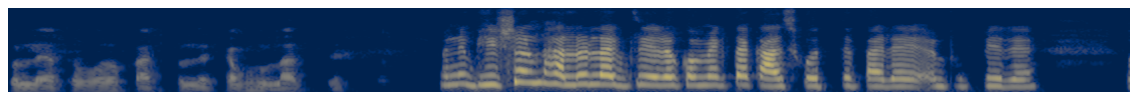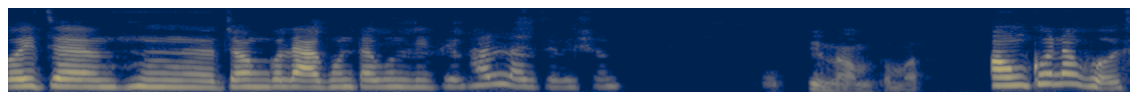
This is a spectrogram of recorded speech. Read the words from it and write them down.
করলে এত বড় কাজ করলে কেমন লাগছে? মানে ভীষণ ভালো লাগছে এরকম একটা কাজ করতে পারে পেরে। ওই যে জঙ্গলে আগুন টাগুন লিখে ভালো লাগছে ভীষণ। কি নাম তোমার? অঙ্কনা ঘোষ।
